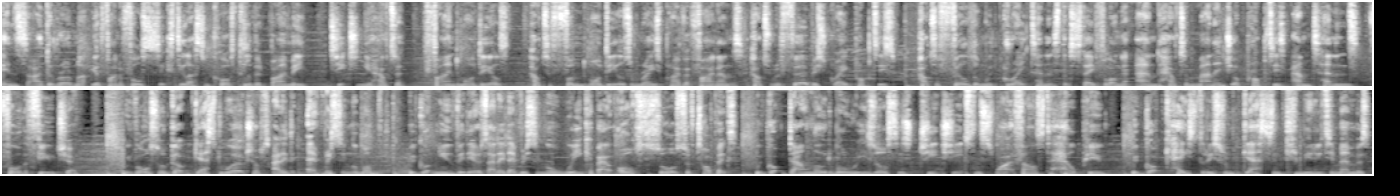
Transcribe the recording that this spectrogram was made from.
Inside the roadmap, you'll find a full 60 lesson course delivered by me, teaching you how to find more deals, how to fund more deals and raise private finance, how to refurbish great properties, how to fill them with great tenants that stay for longer, and how to manage your properties and tenants for the future. We've also got guest workshops added every single month. We've got new videos added every single week about all sorts of topics. We've got downloadable resources, cheat sheets, and swipe files to help you. We've got case studies from guests and community members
